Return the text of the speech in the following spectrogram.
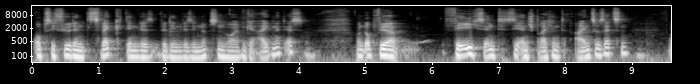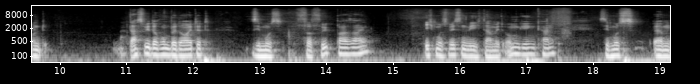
ob sie für den Zweck, den wir, für den wir sie nutzen wollen, geeignet ist und ob wir fähig sind, sie entsprechend einzusetzen. Und das wiederum bedeutet, sie muss verfügbar sein. Ich muss wissen, wie ich damit umgehen kann. Sie muss ähm,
